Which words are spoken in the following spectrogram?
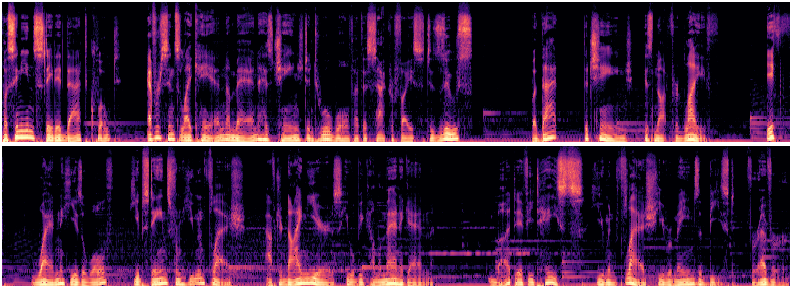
Pausanias stated that, quote, Ever since Lycaon, a man has changed into a wolf at the sacrifice to Zeus, but that the change is not for life. If, when he is a wolf, he abstains from human flesh, after nine years he will become a man again. But if he tastes human flesh, he remains a beast forever.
